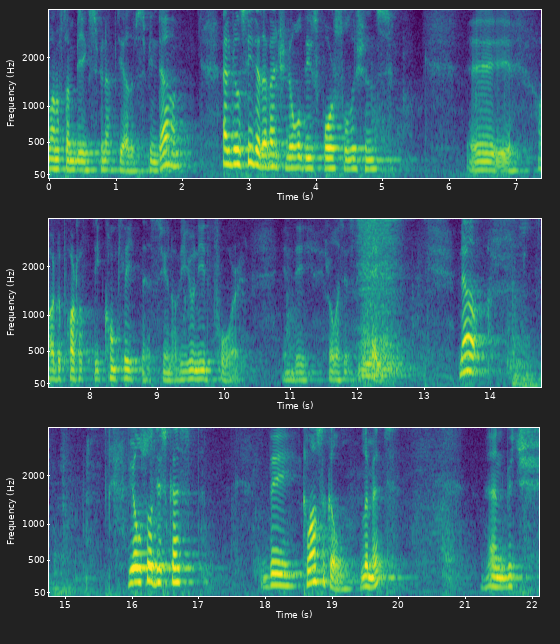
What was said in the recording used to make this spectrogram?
one of them being spin up, the other spin down. And we'll see that eventually all these four solutions uh, are the part of the completeness. You know, you need four in the relativistic case. Now, we also discussed the classical limit, and which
